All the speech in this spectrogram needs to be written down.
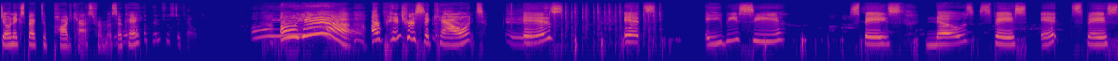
don't expect a podcast from us okay? the Pinterest account? Oh, oh yeah. Our Pinterest account eh. is it's ABC space knows space it space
